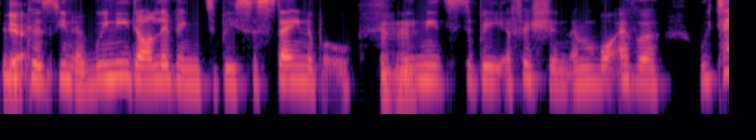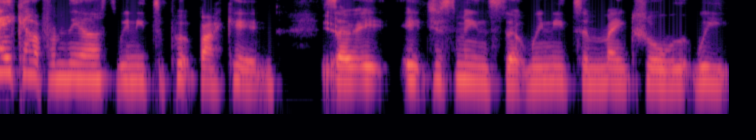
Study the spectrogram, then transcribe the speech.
yeah. because you know we need our living to be sustainable mm-hmm. it needs to be efficient and whatever we take out from the earth we need to put back in yeah. So it, it just means that we need to make sure that we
